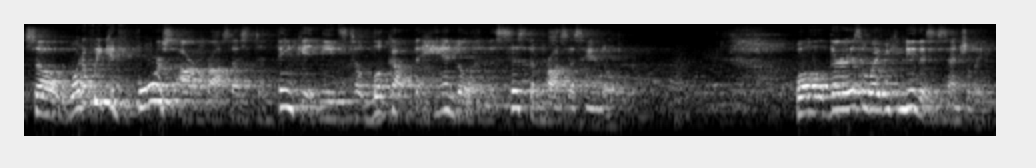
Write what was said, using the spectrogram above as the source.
So what if we could force our process to think it needs to look up the handle in the system process handle? Well, there is a way we can do this essentially.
